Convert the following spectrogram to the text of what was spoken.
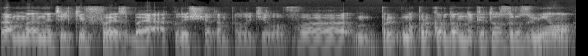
Там е, не тільки ФСБ, а куди ще там прилетіло? В е, ну, прикордонники то зрозуміло.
